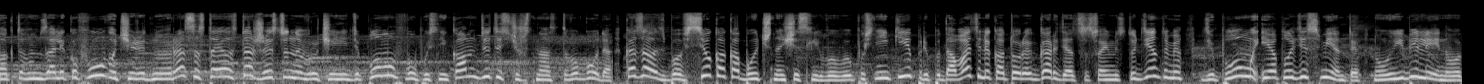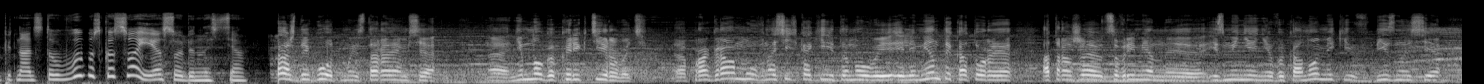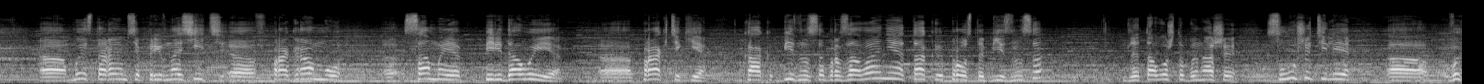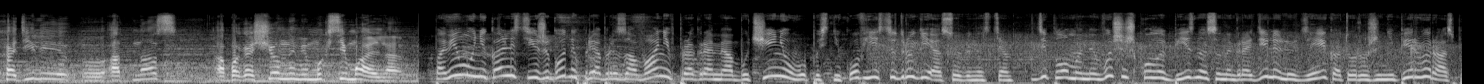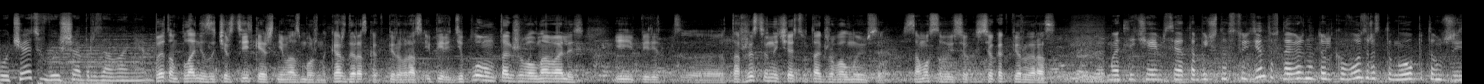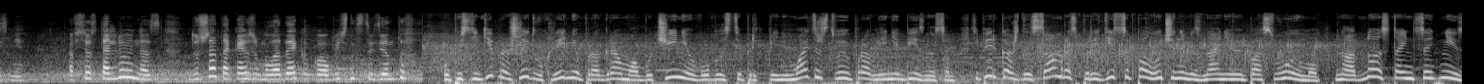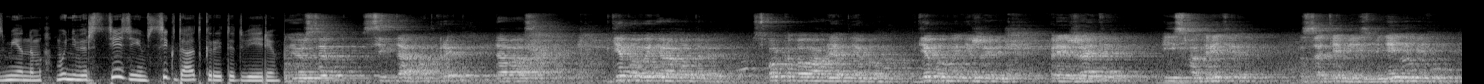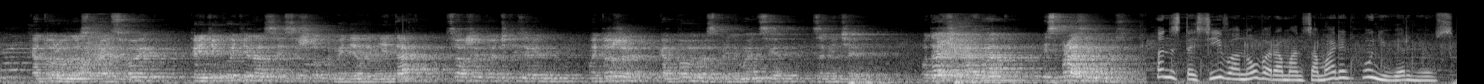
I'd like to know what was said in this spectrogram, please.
В актовом зале КФУ в очередной раз состоялось торжественное вручение дипломов выпускникам 2016 года. Казалось бы, все как обычно. Счастливые выпускники, преподаватели, которые гордятся своими студентами, дипломы и аплодисменты. Но у юбилейного 15 выпуска свои особенности. Каждый год мы стараемся э, немного корректировать э, программу, вносить какие-то новые элементы, которые отражают современные изменения в экономике, в бизнесе. Э, мы стараемся привносить э, в программу э, самые передовые практики как бизнес-образования, так и просто бизнеса, для того, чтобы наши слушатели выходили от нас обогащенными максимально. Помимо уникальности ежегодных преобразований в программе обучения у выпускников есть и другие особенности. Дипломами Высшей школы бизнеса наградили людей, которые уже не первый раз получают высшее образование. В этом плане зачерстветь, конечно, невозможно. Каждый раз, как первый раз, и перед дипломом также волновались, и перед э, торжественной частью также волнуемся. Само собой, все, все как первый раз. Мы отличаемся от обычных студентов, наверное, только возрастом и опытом в жизни а все остальное у нас душа такая же молодая, как у обычных студентов. Выпускники прошли двухлетнюю программу обучения в области предпринимательства и управления бизнесом. Теперь каждый сам распорядится полученными знаниями по-своему. Но одно останется неизменным. В университете им всегда открыты двери. Университет всегда открыт для вас. Где бы вы ни работали, сколько бы вам лет не было, где бы вы ни жили, приезжайте и смотрите за теми изменениями, которые у нас происходят. Критикуйте нас, если что-то мы делаем не так, с вашей точки зрения. Мы тоже готовы воспринимать все замечания. Удачи, Рәхмәт и с праздником вас! Анастасия Иванова, Роман Самарин, Univer News.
